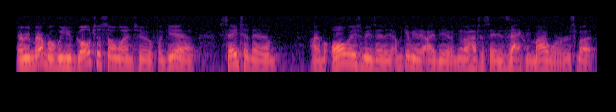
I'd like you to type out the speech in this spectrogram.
And remember, when you go to someone to forgive, say to them, I've always resented, I'm giving you the idea, you know how to say exactly my words, but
